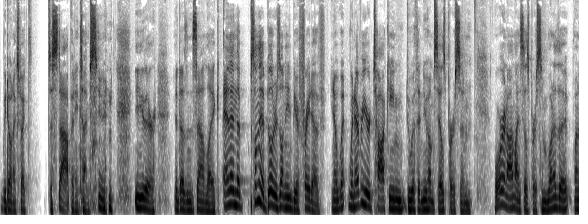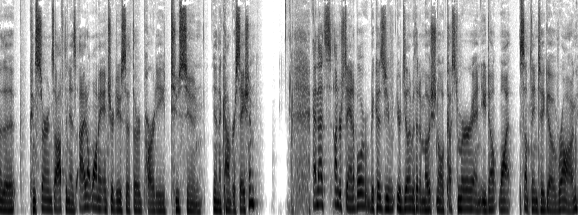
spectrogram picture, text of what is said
we don't expect to stop anytime soon either. It doesn't sound like. And then the something that builders don't need to be afraid of you know whenever you're talking to, with a new home salesperson or an online salesperson one of the one of the concerns often is i don't want to introduce a third party too soon in the conversation. And that's understandable because you are dealing with an emotional customer and you don't want something to go wrong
